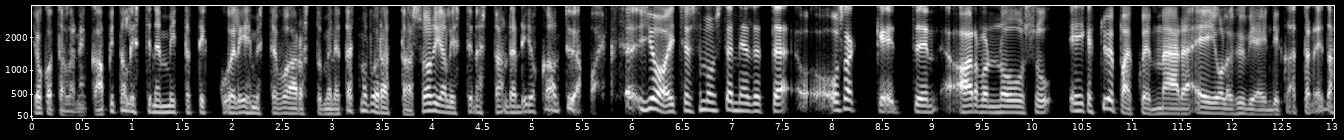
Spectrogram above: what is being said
joko tällainen kapitalistinen mittatikku, eli ihmisten vaarastuminen, tai me voidaan ottaa sosialistinen standardi, joka on työpaikat. Joo, itse asiassa olen sitä mieltä, että osakkeiden arvon nousu eikä työpaikkojen määrä ei ole hyviä indikaattoreita.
